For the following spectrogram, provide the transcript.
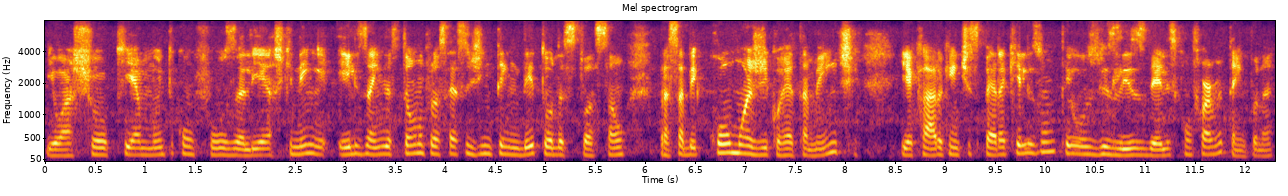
E eu acho que é muito confuso ali. Acho que nem eles ainda estão no processo de entender toda a situação para saber como agir corretamente. E é claro que a gente espera que eles vão ter os deslizes deles conforme o tempo, né?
